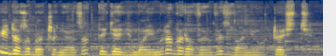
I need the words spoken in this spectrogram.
i do zobaczenia za tydzień w moim rowerowym wyzwaniu. Cześć!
